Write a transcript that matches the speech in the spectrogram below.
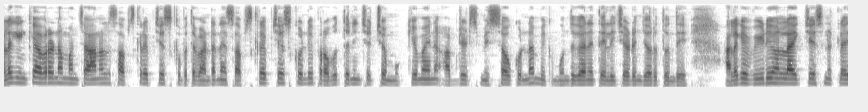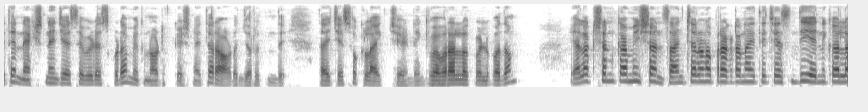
అలాగే ఇంకా ఎవరైనా మన ఛానల్ సబ్స్క్రైబ్ చేసుకోకపోతే వెంటనే సబ్స్క్రైబ్ చేసుకోండి. ప్రభుత్వం నుంచి వచ్చే ముఖ్యమైన అప్డేట్స్ మిస్ అవ్వకుండా మీకు ముందుగానే తెలియజేయడం జరుగుతుంది. అలాగే వీడియోని లైక్ చేసినట్లయితే నెక్స్ట్ నేను చేసే వీడియోస్ కూడా మీకు నోటిఫికేషన్ అయితే రావడం జరుగుతుంది. దయచేసి ఒక లైక్ చేయండి. ఇంక వివరాల్లోకి వెళ్ళిపోదాం. ఎలక్షన్ కమిషన్ సంచలన ప్రకటన అయితే చేసింది. ఎన్నికల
